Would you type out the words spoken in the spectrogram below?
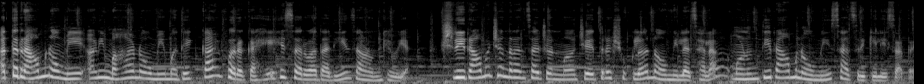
आता रामनवमी आणि महानवमीमध्ये काय फरक आहे हे सर्वात आधी जाणून घेऊया. श्री रामचंद्रांचा जन्म चैत्र शुक्ल नवमीला झाला म्हणून ती रामनवमी साजरी केली जाते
